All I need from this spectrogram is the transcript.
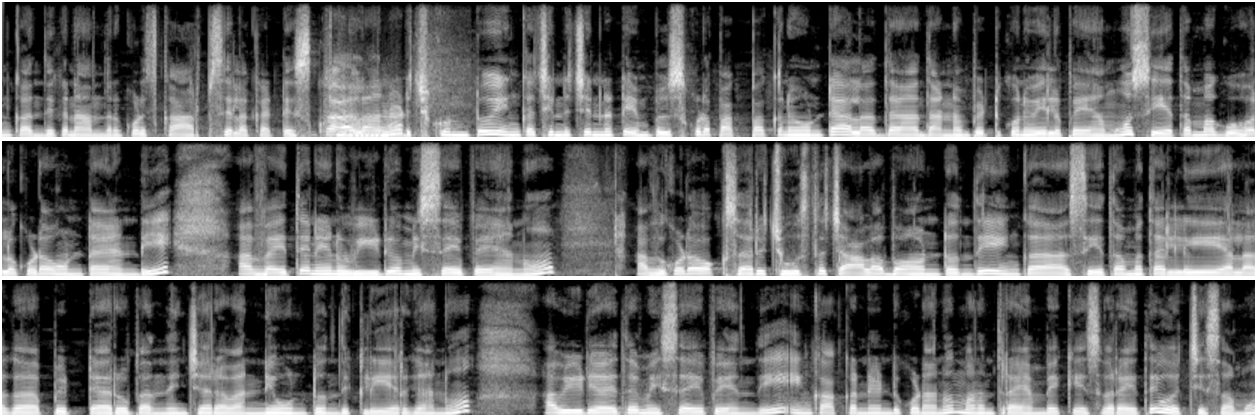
ఇంకా అందుకని అందరం కూడా స్కార్ప్స్ ఇలా కట్టేసుకో అలా నడుచుకుంటూ ఇంకా చిన్న చిన్న టెంపుల్స్ కూడా పక్క పక్కనే ఉంటే అలా దండం పెట్టుకొని వెళ్ళిపోయాము. సీతమ్మ గుహలు కూడా ఉంటాయండి. అవి అయితే నేను వీడియో మిస్ అయిపోయాను. అవి కూడా ఒకసారి చూస్తే చాలా బాగుంటుంది. ఇంకా సీతమ్మ తల్లి ఎలాగ పెట్టారు బంధించారు అవన్నీ ఉంటుంది క్లియర్గాను ఆ వీడియో అయితే మిస్ అయిపోయింది. ఇంకా అక్కడి నుండి కూడాను మనం త్రయంబకేశ్వర్ అయితే వచ్చేసాము.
